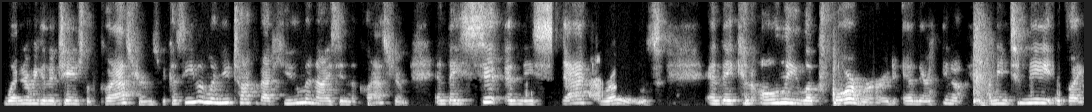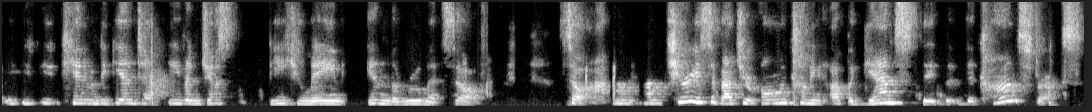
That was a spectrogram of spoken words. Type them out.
when are we going to change the classrooms? Because even when you talk about humanizing the classroom and they sit in these stacked rows and they can only look forward and they're, you know, I mean, to me, it's like you, you can't even begin to even just be humane in the room itself. So I'm, I'm curious about your own coming up against the, the, the constructs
